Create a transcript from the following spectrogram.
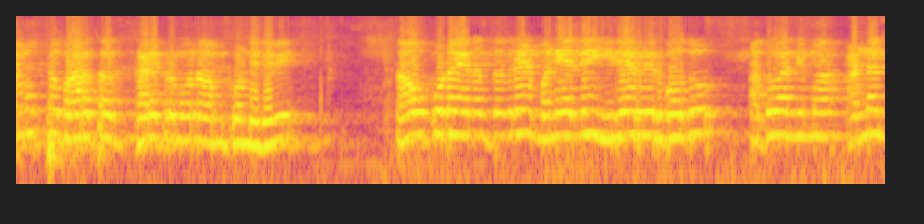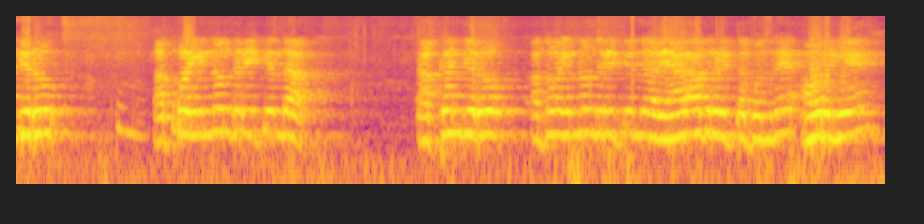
ಮುಕ್ತ ಭಾರತ ಕಾರ್ಯಕ್ರಮವನ್ನು ಹಮ್ಮಿಕೊಂಡಿದ್ದೀವಿ. ನಾವು ಕೂಡ ಏನಂತಂದ್ರೆ ಮನೆಯಲ್ಲಿ ಹಿರಿಯರು ಇರ್ಬೋದು, ಅಥವಾ ನಿಮ್ಮ ಅಣ್ಣಂದಿರು, ಅಥವಾ ಇನ್ನೊಂದು ರೀತಿಯಿಂದ ಅಕ್ಕಂದಿರು, ಅಥವಾ ಇನ್ನೊಂದು ರೀತಿಯಿಂದ ಯಾರಾದರೂ ಇತ್ತಪ್ಪ ಅಂದ್ರೆ ಅವರಿಗೆ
